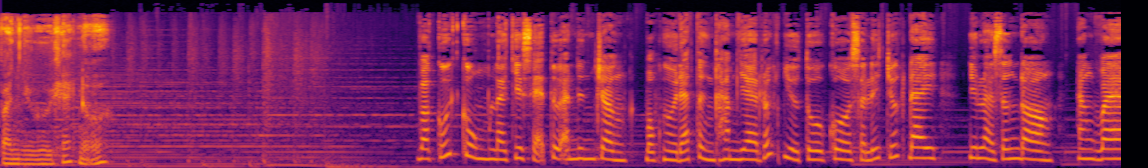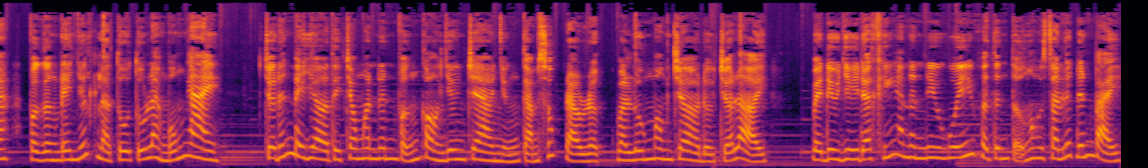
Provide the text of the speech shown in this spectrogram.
và nhiều người khác nữa. Và cuối cùng là chia sẻ từ anh Ninh Trần, một người đã từng tham gia rất nhiều tour của Osalis trước đây như là Sơn Đòn, Ăn Va và gần đây nhất là tour Tú Làng 4 ngày. Cho đến bây giờ thì trong anh Ninh vẫn còn dâng trào những cảm xúc rạo rực và luôn mong chờ được trở lại. Vậy điều gì đã khiến anh Ninh yêu quý và tin tưởng Osalis đến vậy?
